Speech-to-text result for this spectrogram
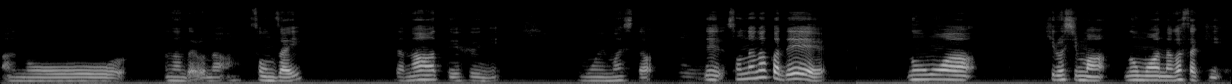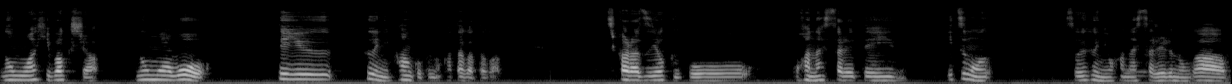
あのーなんだろうな、存在だなっていうふうに思いました。うんで、そんな中で、ノーモア広島、ノーモア長崎、ノーモア被爆者、ノーモアウォーっていう風に韓国の方々が力強くこう、お話しされてい、いつもそういう風にお話しされるのが、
